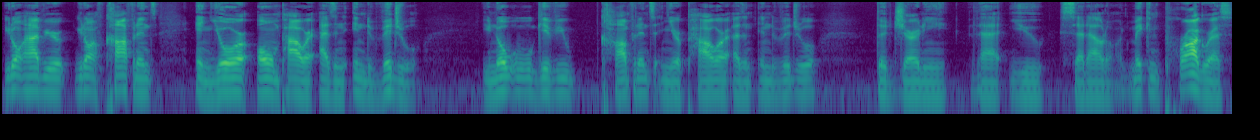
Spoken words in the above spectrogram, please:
You don't have your you don't have confidence in your own power as an individual. You know what will give you confidence in your power as an individual? The journey that you set out on, making progress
